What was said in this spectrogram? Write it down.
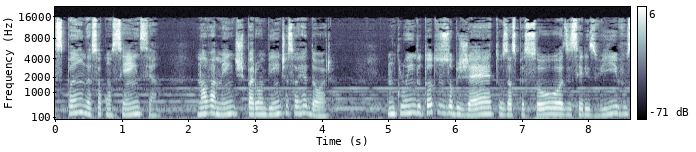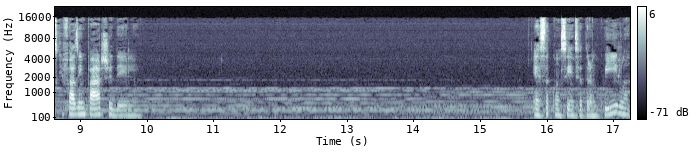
Expanda sua consciência novamente para o ambiente ao seu redor, incluindo todos os objetos, as pessoas e seres vivos que fazem parte dele. Essa consciência tranquila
